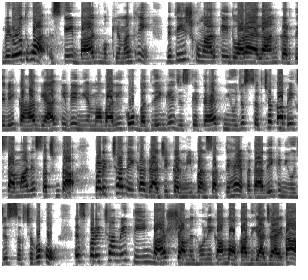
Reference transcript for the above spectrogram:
विरोध हुआ। इसके बाद मुख्यमंत्री मुख्यमंत्री नीतीश कुमार के द्वारा ऐलान करते हुए कहा गया कि वे नियमावली को बदलेंगे, जिसके तहत नियोजित शिक्षक अब एक सामान्य सक्षमता परीक्षा देकर राज्य कर्मी बन सकते हैं। बता दें कि नियोजित शिक्षकों को इस परीक्षा में तीन बार शामिल होने का मौका दिया जाएगा।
